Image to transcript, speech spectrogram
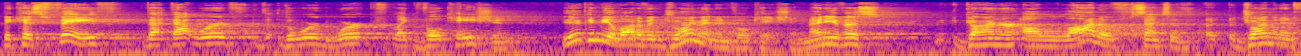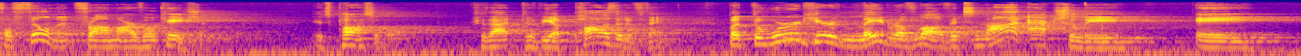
because faith, that, that word, the word work, like vocation, there can be a lot of enjoyment in vocation. Many of us garner a lot of sense of enjoyment and fulfillment from our vocation. It's possible for that to be a positive thing. But the word here, labor of love, it's not actually a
